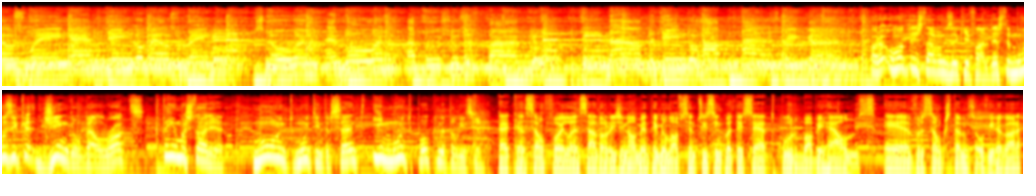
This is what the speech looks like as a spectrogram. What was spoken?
bells swing and jingle bells ring. Snowing and blowing up bushels of fun. Now the jingle hop. Ora, ontem estávamos aqui a falar desta música, Jingle Bell Rocks, que tem uma história muito, muito interessante e muito pouco natalícia. A canção foi lançada originalmente em 1957 por Bobby Helms. É a versão que estamos a ouvir agora,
